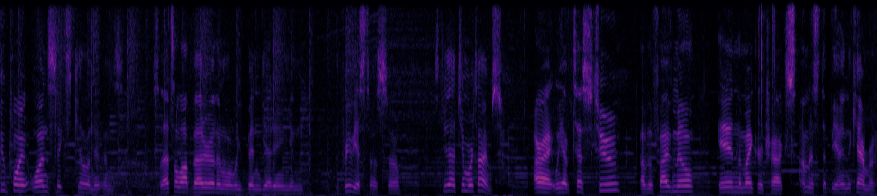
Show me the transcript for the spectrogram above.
2.16 kilonewtons. So that's a lot better than what we've been getting in the previous test. So let's do that two more times. All right, we have test two of the five mil in the micro tracks. I'm gonna step behind the camera.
